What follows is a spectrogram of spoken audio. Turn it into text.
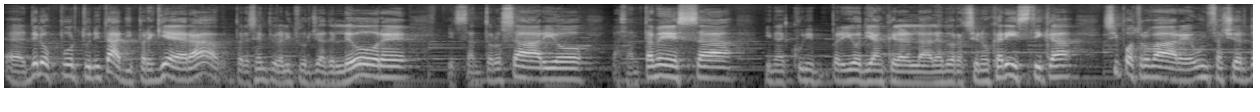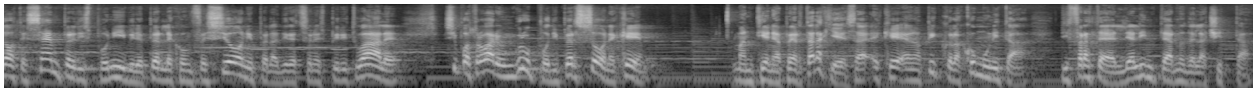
eh, delle opportunità di preghiera, per esempio la liturgia delle ore, il Santo Rosario, la Santa Messa, in alcuni periodi anche la- la- l'adorazione eucaristica, si può trovare un sacerdote sempre disponibile per le confessioni, per la direzione spirituale, si può trovare un gruppo di persone che mantiene aperta la chiesa e che è una piccola comunità di fratelli all'interno della città.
